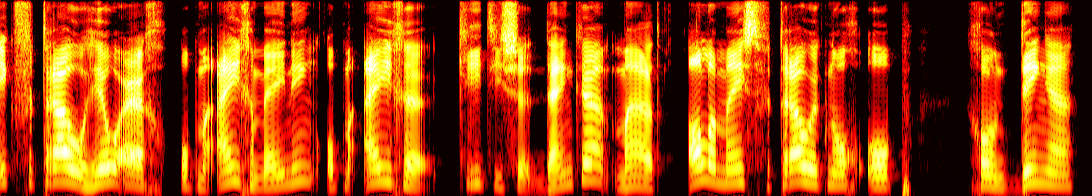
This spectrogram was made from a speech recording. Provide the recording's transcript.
ik vertrouw heel erg op mijn eigen mening, op mijn eigen kritische denken, maar het allermeest vertrouw ik nog op gewoon dingen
